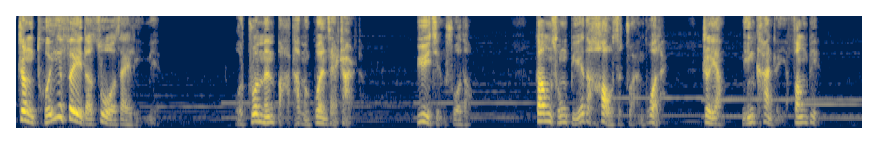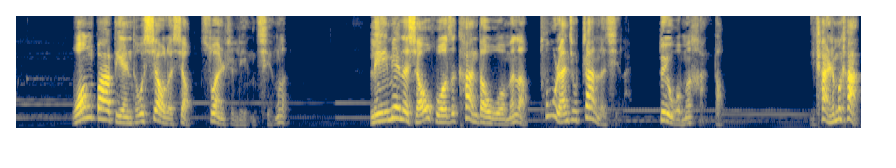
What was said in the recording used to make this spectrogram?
正颓废地坐在里面。我专门把他们关在这儿的。”狱警说道，“刚从别的号子转过来，这样您看着也方便。”王八点头笑了笑，算是领情了。里面的小伙子看到我们了，突然就站了起来，对我们喊道：“你看什么看？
